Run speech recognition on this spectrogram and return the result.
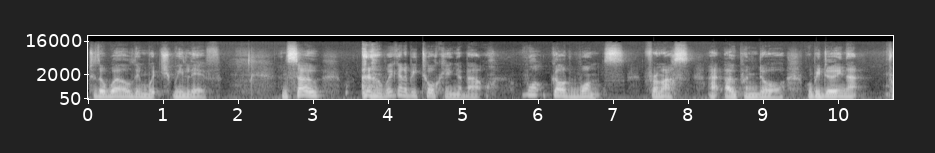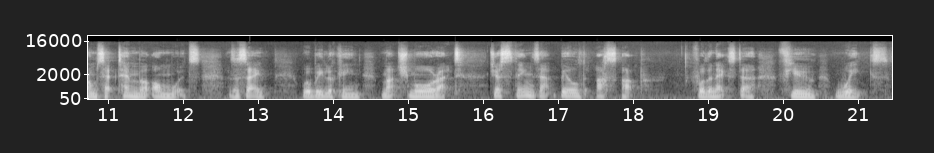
to the world in which we live. And so we're going to be talking about what God wants from us at Open Door. We'll be doing that from September onwards. As I say, we'll be looking much more at just things that build us up for the next uh, few weeks.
